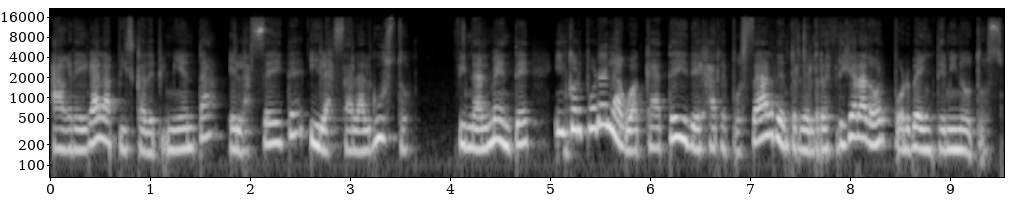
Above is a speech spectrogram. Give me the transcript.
Agrega la pizca de pimienta, el aceite y la sal al gusto. Finalmente, incorpora el aguacate y deja reposar dentro del refrigerador por 20 minutos.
